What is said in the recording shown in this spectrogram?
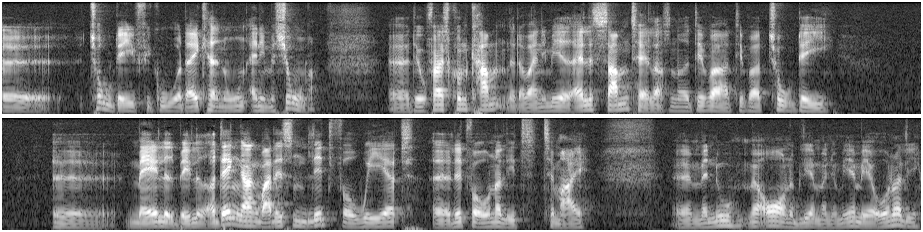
øh, 2D-figurer, der ikke havde nogen animationer. Øh, det var faktisk kun kampene, der var animeret. Alle samtaler og sådan noget, det var, det var 2D øh, malet billede. Og dengang var det sådan lidt for weird, øh, lidt for underligt til mig. Øh, men nu med årene bliver man jo mere og mere underlig.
